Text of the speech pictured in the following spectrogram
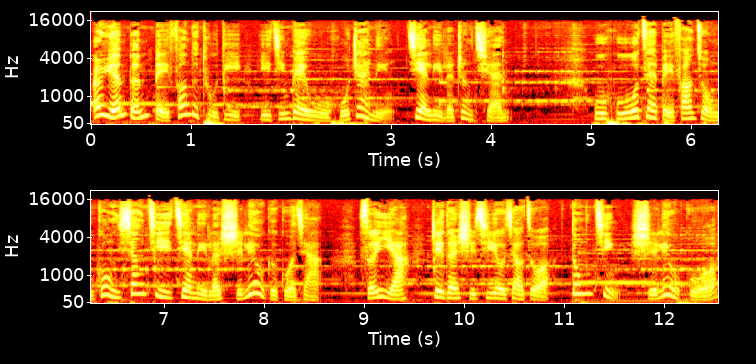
而原本北方的土地已经被五胡占领，建立了政权。五胡在北方总共相继建立了十六个国家，所以啊，这段时期又叫做东晋十六国。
